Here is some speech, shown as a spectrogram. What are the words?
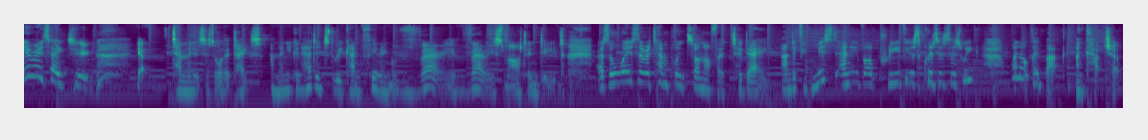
irritate you. Yep, 10 minutes is all it takes, and then you can head into the weekend feeling very, very smart indeed. As always, there are 10 points on offer today, and if you've missed any of our previous quizzes this week, why not go back and catch up?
